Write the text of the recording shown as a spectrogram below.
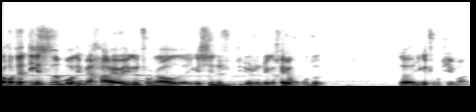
然后在第四部里面还有一个重要的一个新的主题，就是这个黑胡子。的一个主题嘛。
